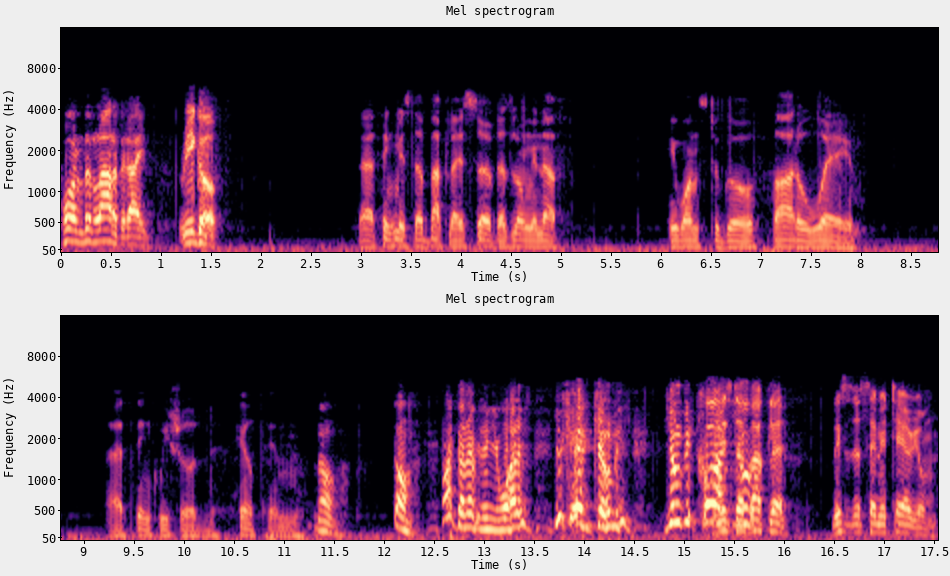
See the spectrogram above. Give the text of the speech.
Poured a little out of it. I. Rigo. I think Mr. Buckler has served us long enough. He wants to go far away. I think we should help him. No. Don't. I've done everything you wanted. You can't kill me. You'll be caught. Mr. You'll- Buckler, this is a sanitarium.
